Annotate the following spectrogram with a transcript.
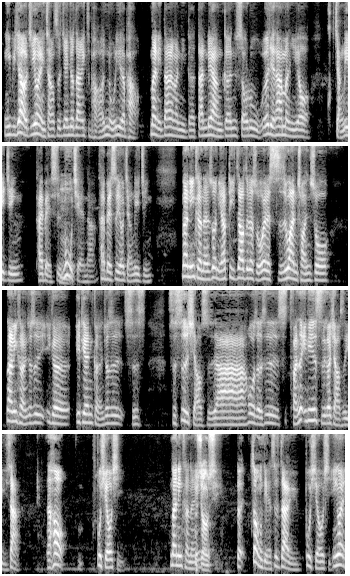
你比较有机会，你长时间就这样一直跑，很努力的跑，那你当然你的单量跟收入，而且他们也有奖励金。台北市目前呢、啊，台北市有奖励金，那你可能说你要缔造这个所谓的十万传说，那你可能就是一个一天可能就是十十四小时啊，或者是反正一定是十个小时以上，然后不休息，那你可能不休息。对，重点是在于不休息，因为。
